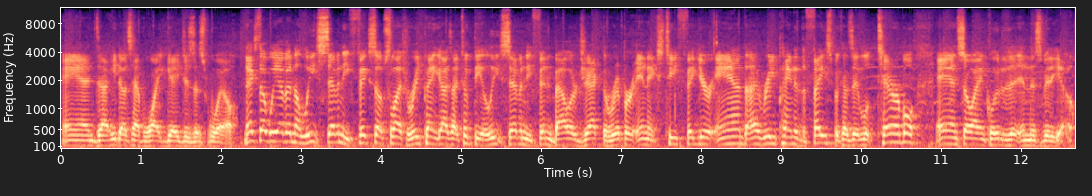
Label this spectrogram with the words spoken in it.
and uh, he does have white gauges as well. Next up, we have an Elite 70 fix-up slash repaint, guys. I took the Elite 70 Finn Balor Jack the Ripper NXT figure, and I repainted the face because it looked terrible, and so I included it in this video.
